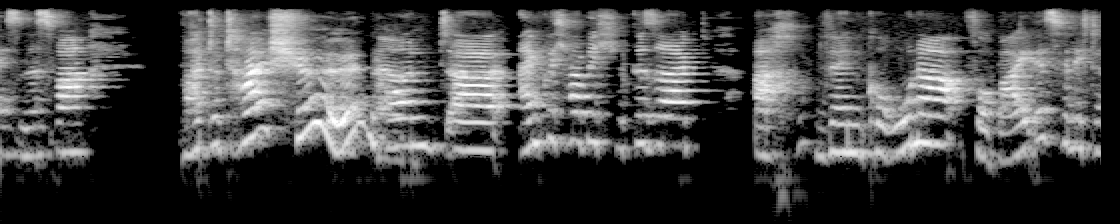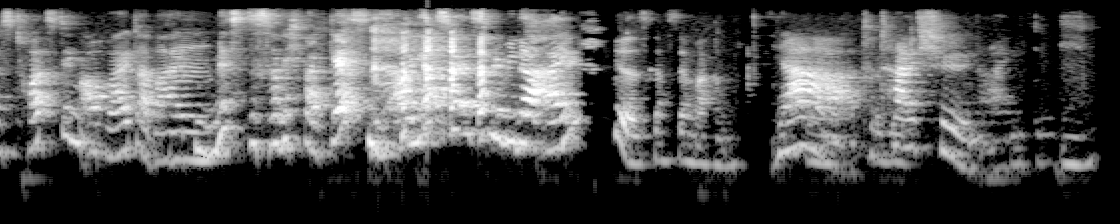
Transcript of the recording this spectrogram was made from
essen. Das war, war total schön. Und äh, eigentlich habe ich gesagt, ach, wenn Corona vorbei ist, will ich das trotzdem auch weiter behalten. Mhm. Mist, das habe ich vergessen, aber jetzt fällt es mir wieder ein. Ja, das kannst du ja machen. Ja, Ja, total schön eigentlich. Mhm.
